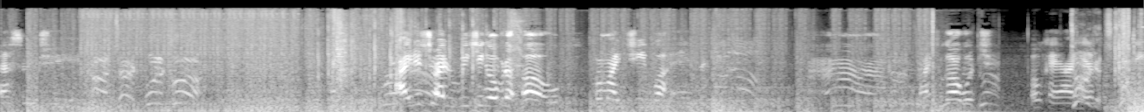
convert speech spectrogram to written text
SMG. Contact! I just tried reaching over to O for my G button. Mm, I forgot which. Okay, I hit it Targets! from 15.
